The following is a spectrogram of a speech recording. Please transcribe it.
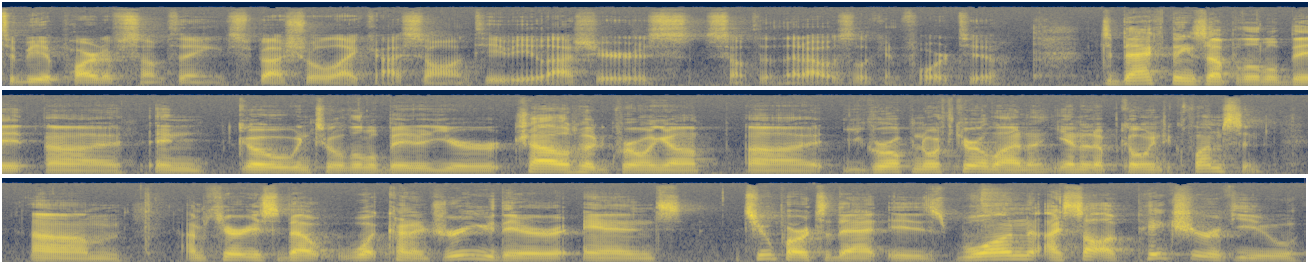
to be a part of something special like I saw on TV last year is something that I was looking forward to. To back things up a little bit uh, and go into a little bit of your childhood growing up, uh, you grew up in North Carolina. You ended up going to Clemson. Um, I'm curious about what kind of drew you there, and two parts of that is one, I saw a picture of you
